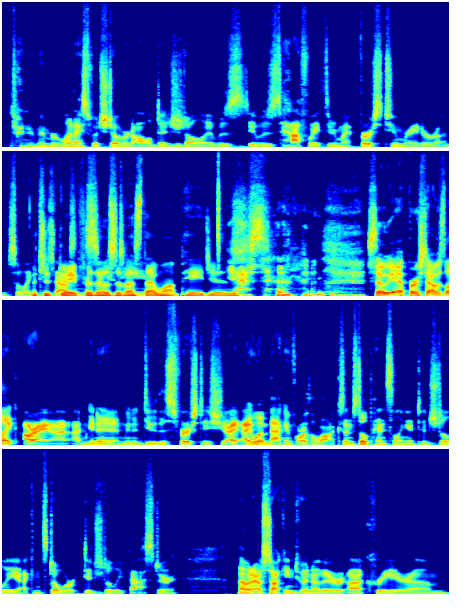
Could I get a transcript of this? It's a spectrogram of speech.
I'm trying to remember when I switched over to all digital. It was it was halfway through my first Tomb Raider run. So like, Which is great for those of us that want pages. Yes. so yeah, at first I was like, all right, I, I'm gonna I'm gonna do this first issue. I, I went back and forth a lot because I'm still penciling it digitally. I can still work digitally faster. Um, and I was talking to another uh, creator, um,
